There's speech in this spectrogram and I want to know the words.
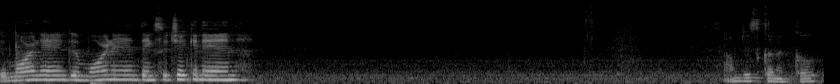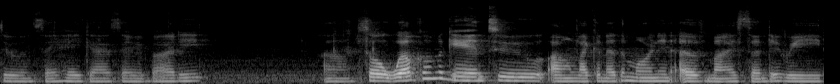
Good morning. Good morning. Thanks for checking in. So I'm just gonna go through and say, hey guys, everybody. Um, so welcome again to um, like another morning of my Sunday read.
